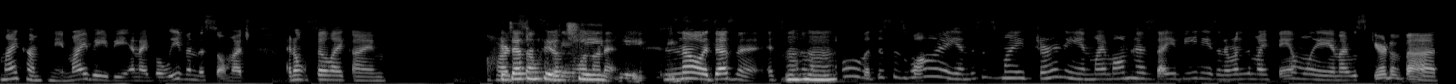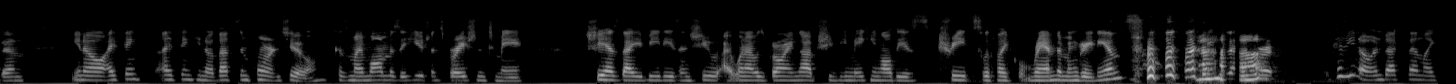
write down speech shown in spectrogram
my company and my baby and i believe in this so much i don't feel like i'm hard it doesn't feel cheesy it. no it doesn't it's mm-hmm. like, oh but this is why and this is my journey and my mom has diabetes and it runs in my family and i was scared of that and you know i think i think you know that's important too because my mom is a huge inspiration to me. She has diabetes and she when i was growing up she'd be making all these treats with like random ingredients. Uh-huh. because you know and back then like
